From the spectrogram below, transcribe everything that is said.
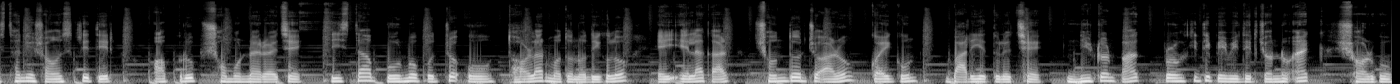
স্থানীয় সংস্কৃতির অপরূপ সমন্বয় রয়েছে। তিস্তা, ব্রহ্মপুত্র ও ধরলার মতো নদীগুলো এই এলাকার সৌন্দর্য আরও কয়েকগুণ বাড়িয়ে তুলেছে। নিউটন পার্ক প্রকৃতি প্রেমীদের জন্য এক স্বর্গ।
